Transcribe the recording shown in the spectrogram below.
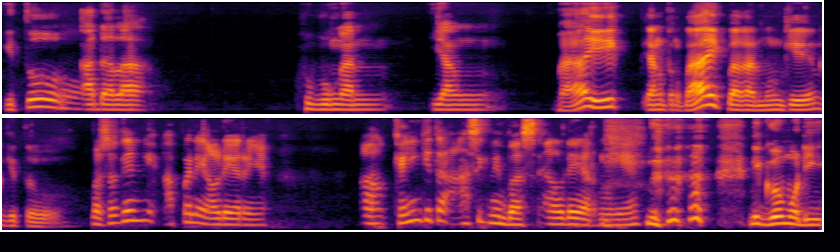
itu Hmm. adalah hubungan yang baik, yang terbaik bahkan mungkin gitu. maksudnya nih apa nih LDR-nya Eh, kayaknya kita asik nih bahas LDR nih ya Ini gua mau di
